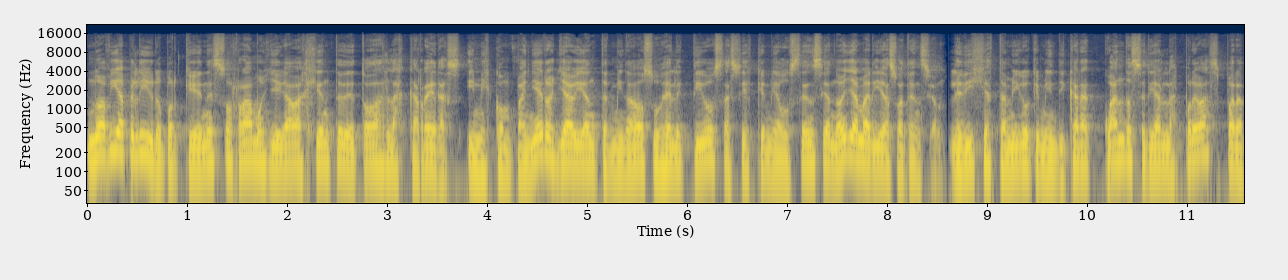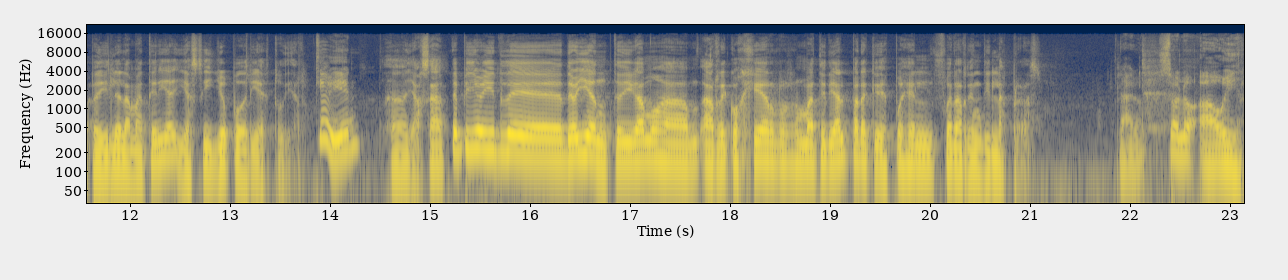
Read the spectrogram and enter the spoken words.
No había peligro porque en esos ramos llegaba gente de todas las carreras y mis compañeros ya habían terminado sus electivos, así es que mi ausencia no llamaría su atención. Le dije a este amigo que me indicara cuándo serían las pruebas para pedirle la materia y así yo podría estudiar. Qué bien. Ah, ya, o sea, le pidió ir de, de oyente, digamos, a, a recoger material para que después él fuera a rendir las pruebas. Claro. Solo a oír.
